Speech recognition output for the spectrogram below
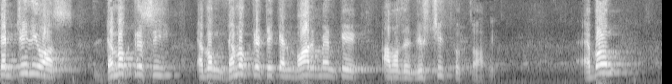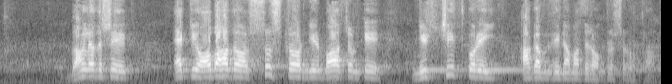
কন্টিনিউয়াস ডেমোক্রেসি এবং ডেমোক্রেটিক এনভায়রনমেন্টকে আমাদের নিশ্চিত করতে হবে। এবং বাংলাদেশে একটি অবাধ সুষ্ঠু নির্বাচনকে নিশ্চিত করেই আগামী দিন আমাদের অগ্রসর হতে হবে।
